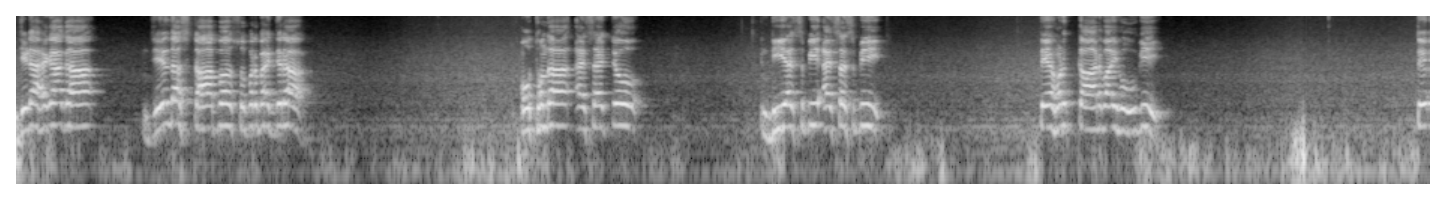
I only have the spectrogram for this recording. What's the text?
ਜਿਹੜਾ ਹੈਗਾਗਾ ਜੇਲ੍ਹ ਦਾ ਸਟਾਫ ਸੁਪਰਵਾਈਜ਼ਰ ਆ। ਉੱਥੋਂ ਦਾ ਐਸਐਚਓ ਡੀਐਸਪੀ ਐਸਐਸਪੀ ਤੇ ਹੁਣ ਕਾਰਵਾਈ ਹੋਊਗੀ। ਤੇ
